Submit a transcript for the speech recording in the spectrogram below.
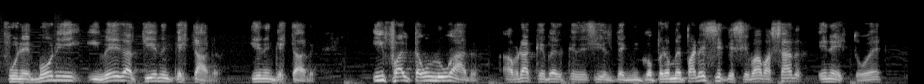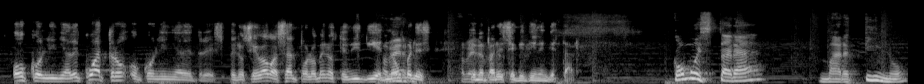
Funes Mori y Vega tienen que estar, tienen que estar. Y falta un lugar, habrá que ver qué decide el técnico, pero me parece que se va a basar en esto, ¿eh? o con línea de cuatro o con línea de tres, pero se va a basar, por lo menos te di 10 nombres que me parece que tienen que estar. ¿Cómo estará Martino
